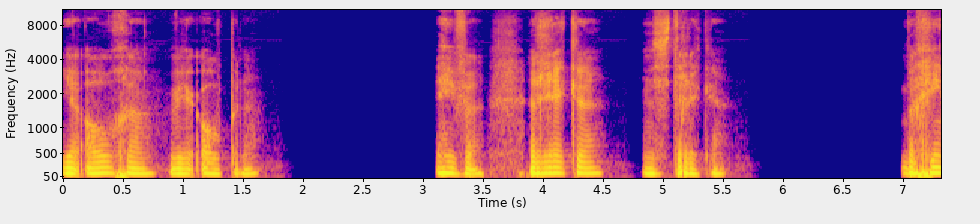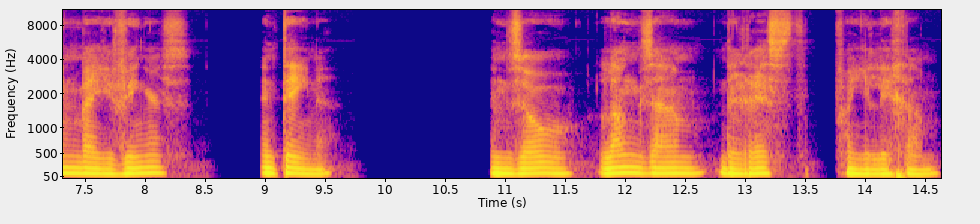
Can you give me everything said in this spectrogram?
je ogen weer openen. Even rekken en strekken. Begin bij je vingers en tenen. En zo langzaam de rest van je lichaam.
